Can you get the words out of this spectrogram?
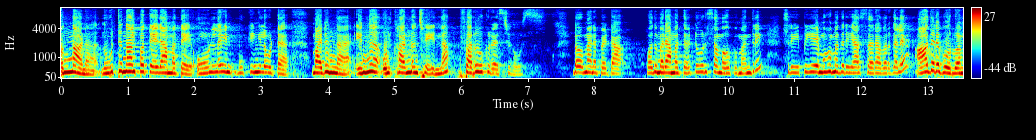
ഒന്നാണ് നൂറ്റിനാൽപ്പത്തി ഏഴാമത്തെ ഓൺലൈൻ ബുക്കിങ്ങിലോട്ട് വരുന്ന ഇന്ന് ഉദ്ഘാടനം ചെയ്യുന്ന ഫറൂഖ് റെസ്റ്റ് ഹൗസ്. ബഹുമാനപ്പെട്ട പൊതുമരാമത്ത് ടൂറിസം വകുപ്പ് മന്ത്രി Shri P A Muhammad Riyas sir അവർകളെ ആദരപൂർവം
